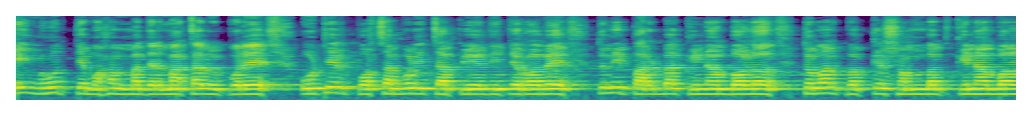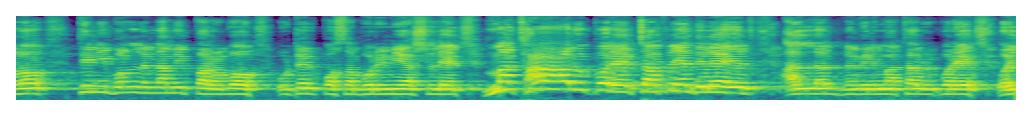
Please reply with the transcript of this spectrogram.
এই মুহূর্তে মোহাম্মদের মাথার উপরে উটের পচা বড়ি চাপিয়ে দিতে হবে। তুমি পারবা কিনা বলো? তোমার পক্ষে সম্ভব কিনা বলো? তিনি বললেন, আমি পারব। উটের পচা বড়ি নিয়ে আসলেন মাথার উপরে চাপিয়ে দিলেন। আল্লাহর নবীর মাথার উপরে, ওই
